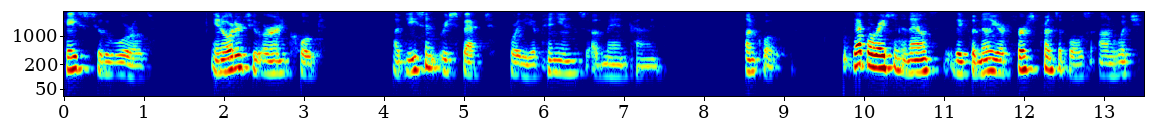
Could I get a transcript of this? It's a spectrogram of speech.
case to the world in order to earn, quote, a decent respect for the opinions of mankind. Unquote. The Declaration announced the familiar first principles on which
